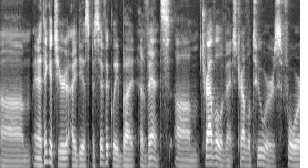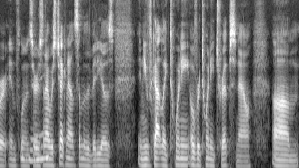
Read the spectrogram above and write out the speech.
um, and I think it's your idea specifically, but events, um, travel events, travel tours for influencers. And I was checking out some of the videos, and you've got like 20, over 20 trips now, um,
